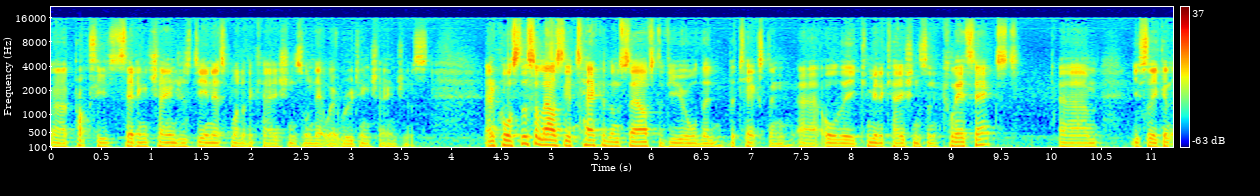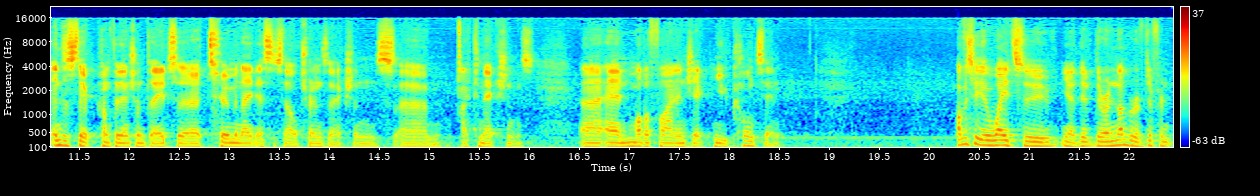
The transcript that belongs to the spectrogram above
uh, proxy setting changes, DNS modifications, or network routing changes. And of course, this allows the attacker themselves to view all the, the text and uh, all the communications in clear text. Um, you, so you can intercept confidential data, terminate SSL transactions, um, uh, connections, uh, and modify and inject new content. Obviously, the way to, you know, there, there, are a number of different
